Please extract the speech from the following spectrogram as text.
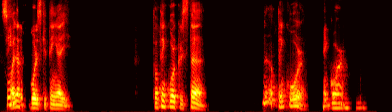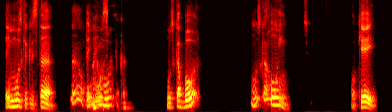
Sim. Olha as cores que tem aí. Então tem cor cristã? Não, tem cor. Tem cor. Tem música cristã? Não, tem, tem música. música. Música boa, música ruim. Ok?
